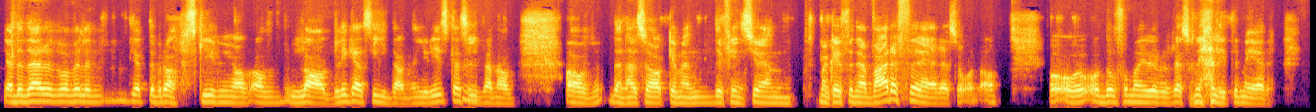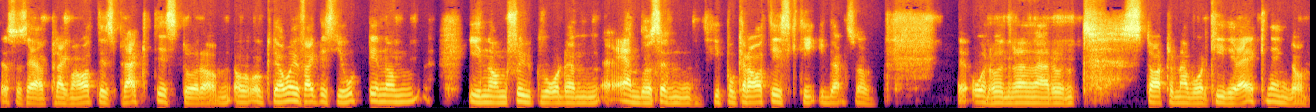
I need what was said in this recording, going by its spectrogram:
Ja, det där var väl en jättebra beskrivning av, av lagliga sidan, den juridiska mm. sidan av, av den här saken. Men det finns ju en... Man kan ju fundera, varför är det så? Då? Och, och, och då får man ju resonera lite mer så att säga, pragmatiskt, praktiskt. Då, då. Och, och det har man ju faktiskt gjort inom, inom sjukvården ändå sedan hippokratisk tid, alltså eh, århundradena runt starten av vår tideräkning. Då.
